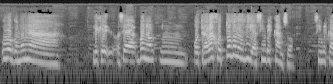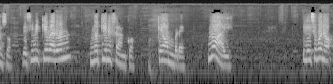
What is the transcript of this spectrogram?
hubo como una... o sea, bueno, mm, o trabajo todos los días sin descanso, sin descanso. Decime qué varón no tiene Franco, qué hombre. No hay. Y le dice, bueno,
